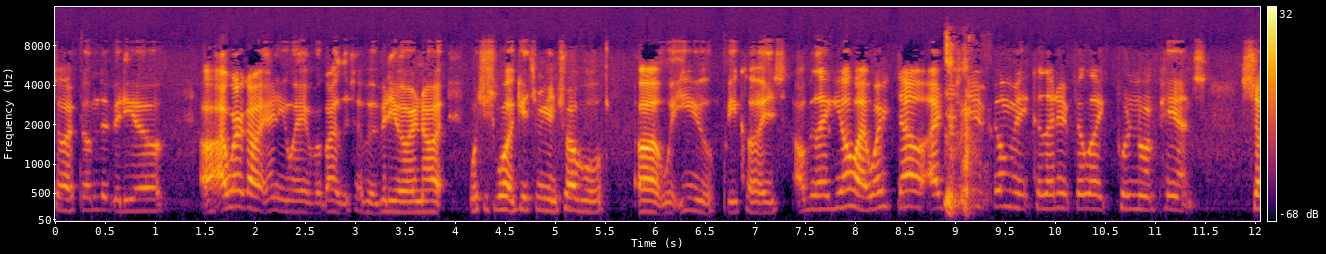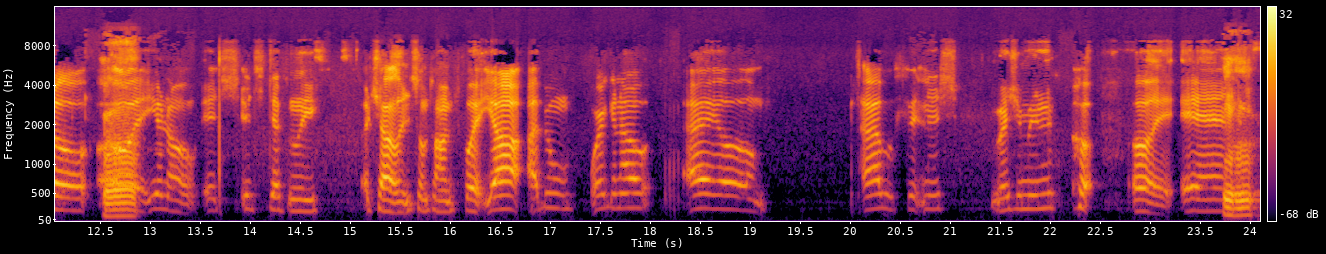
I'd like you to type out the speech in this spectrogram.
So I filmed the video. Uh, I work out anyway, regardless of a video or not, which is what gets me in trouble uh, with you because I'll be like, "Yo, I worked out. I just didn't film it because I didn't feel like putting on pants." So uh, you know, it's it's definitely a challenge sometimes. But yeah, I've been working out. I um I have a fitness regimen, uh, and Mhm.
